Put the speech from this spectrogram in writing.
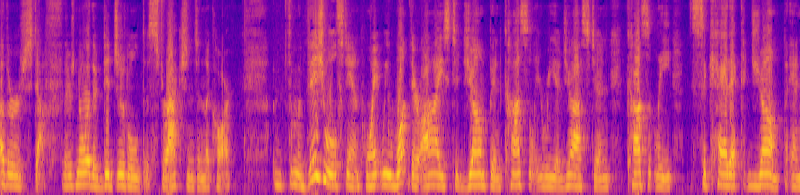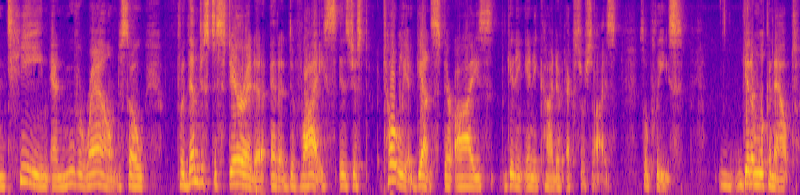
other stuff. There's no other digital distractions in the car. From a visual standpoint, we want their eyes to jump and constantly readjust and constantly saccadic jump and team and move around. So for them just to stare at a, at a device is just totally against their eyes getting any kind of exercise. So please, get them looking out.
